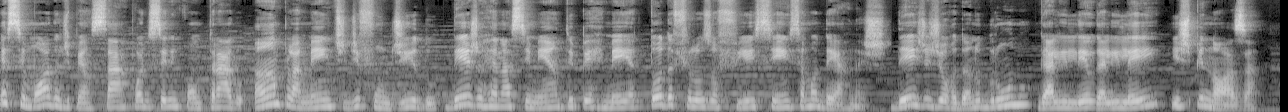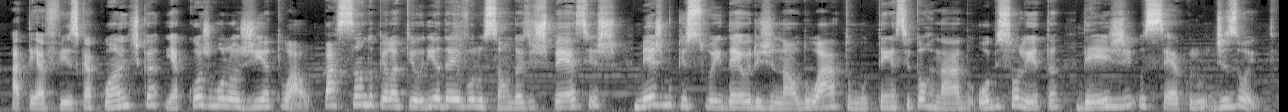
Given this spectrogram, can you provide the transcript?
Esse modo de pensar pode ser encontrado amplamente difundido desde o Renascimento e permeia toda a filosofia e ciência modernas, desde Giordano Bruno, Galileu Galilei e Spinoza, até a física quântica e a cosmologia atual, passando pela teoria da evolução das espécies, mesmo que sua ideia original do átomo tenha se tornado obsoleta desde o século XVIII.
